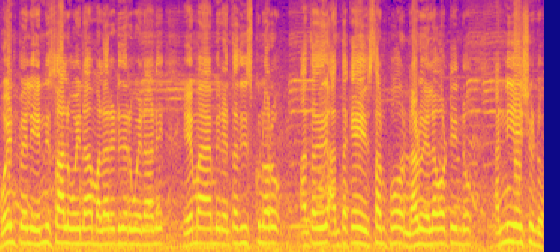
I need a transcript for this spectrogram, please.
బోయినపల్లి ఎన్నిసార్లు పోయినా మల్లారెడ్డి దగ్గర పోయినా అని ఏమయ్యా మీరు ఎంత తీసుకున్నారు? అంత అంతకే ఇస్తాను పో నడు ఎలగొట్టిండు అన్నీ చేసిండు.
